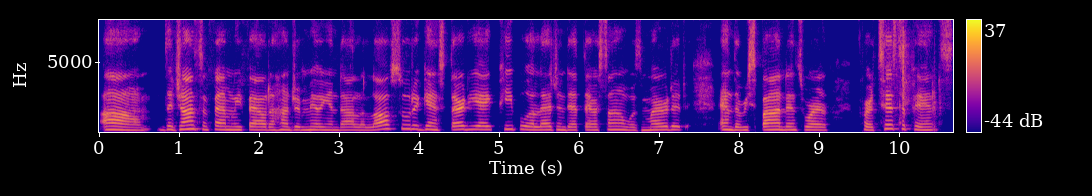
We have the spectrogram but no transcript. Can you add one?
Um, the Johnson family filed a $100 million lawsuit against 38 people alleging that their son was murdered, and the respondents were participants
